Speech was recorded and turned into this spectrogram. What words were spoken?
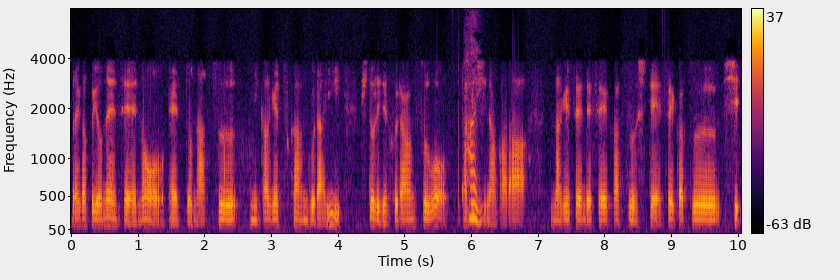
大学4年生の、えっと、夏2ヶ月間ぐらい、一人でフランスを旅しながら、はい。投げ銭で生活して、生活し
